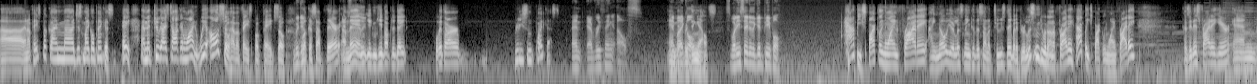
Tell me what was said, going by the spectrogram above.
Uh, and on Facebook, I'm uh, just Michael Pinkus. Hey, and the Two Guys Talking Wine. We also have a Facebook page, so We look us up there, and then you can keep up to date with our recent podcast And everything else. Hey, and Michael. everything else. What do you say to the good people? Happy Sparkling Wine Friday. I know you're listening to this on a Tuesday, but if you're listening to it on a Friday, happy Sparkling Wine Friday, because it is Friday here, and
